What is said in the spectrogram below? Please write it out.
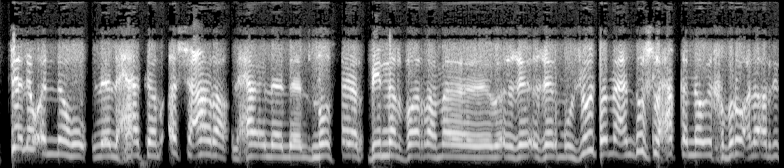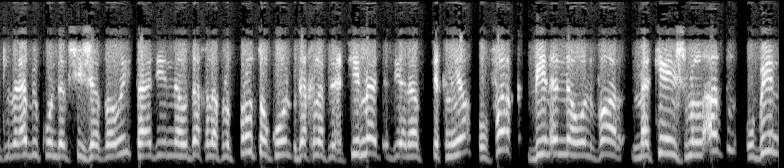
حتى لو أنه الحاكم أشعر النصير بأن الفار غير موجود فما عندوش الحق أنه يخبروا على أرضية الملعب يكون داك الشيء شفوي فهذه أنه داخلة في البروتوكول وداخلة في الاعتماد ديالها في التقنية وفرق بين أنه الفار ما كاينش من الأصل وبين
